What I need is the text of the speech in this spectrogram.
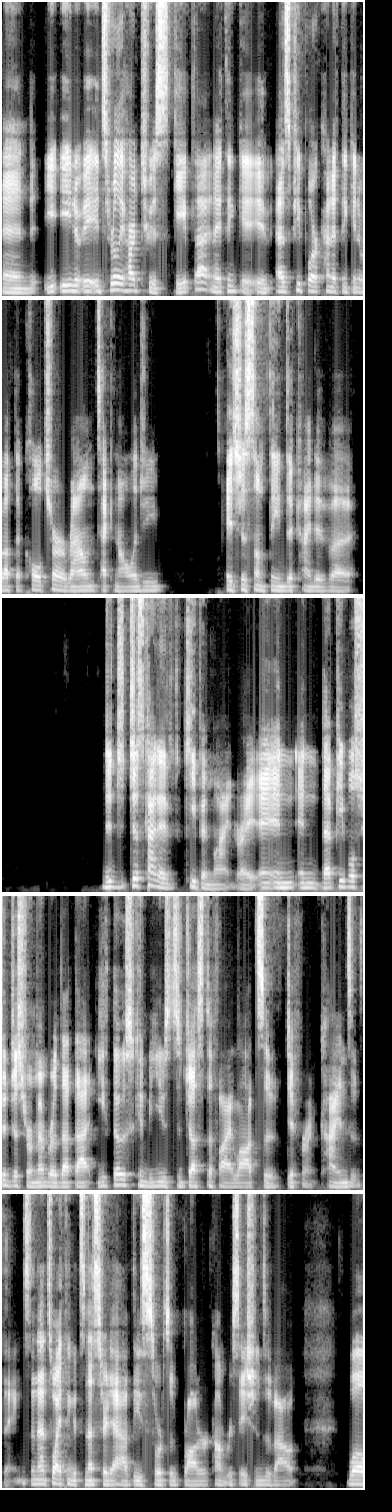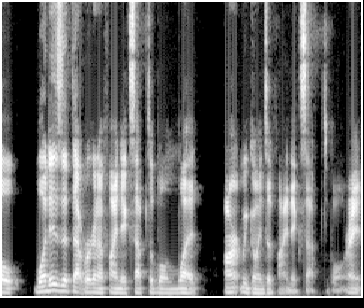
and you, you, know, it's really hard to escape that. And I think it, it, as people are kind of thinking about the culture around technology, it's just something to kind of uh, just kind of keep in mind right? And, and that people should just remember that that ethos can be used to justify lots of different kinds of things. And that's why i think it's necessary to have these sorts of broader conversations about well what is it that we're going to find acceptable and what aren't we going to find acceptable right?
